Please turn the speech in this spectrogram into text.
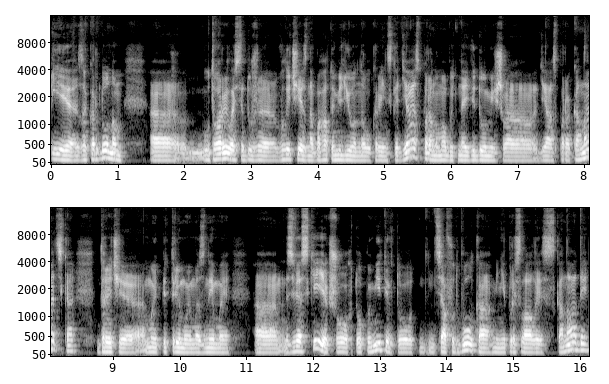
І за кордоном е, утворилася дуже величезна багатомільйонна українська діаспора. Ну, мабуть, найвідоміша діаспора канадська. До речі, ми підтримуємо з ними зв'язки. Якщо хто помітив, то ця футболка мені прислали з Канади.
